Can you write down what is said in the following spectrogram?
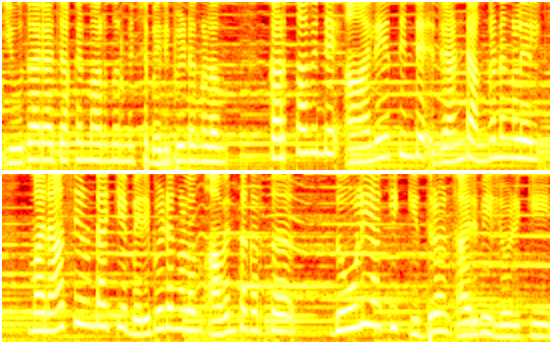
യൂതാരാജാക്കന്മാർ നിർമ്മിച്ച ബലിപീഠങ്ങളും കർത്താവിന്റെ ആലയത്തിന്റെ രണ്ട് അങ്കണങ്ങളിൽ മനാസയുണ്ടാക്കിയ ബലിപീഠങ്ങളും അവൻ തകർത്ത് ധൂളിയാക്കി കിദ്രോൻ അരുവിയിൽ ഒഴുക്കി.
